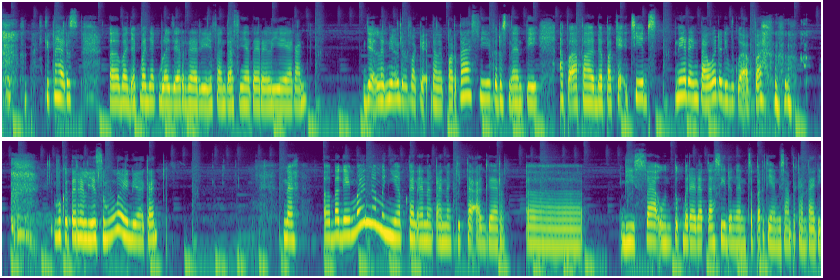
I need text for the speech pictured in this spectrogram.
Kita harus eh, banyak-banyak belajar dari fantasinya Terelie ya kan. Jalannya udah pakai teleportasi terus nanti apa-apa udah pakai chips. Ini ada yang tahu ada di buku apa? Buku Terelia semua ini ya kan. Nah e, bagaimana menyiapkan anak-anak kita agar uh, bisa untuk beradaptasi dengan seperti yang disampaikan tadi.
